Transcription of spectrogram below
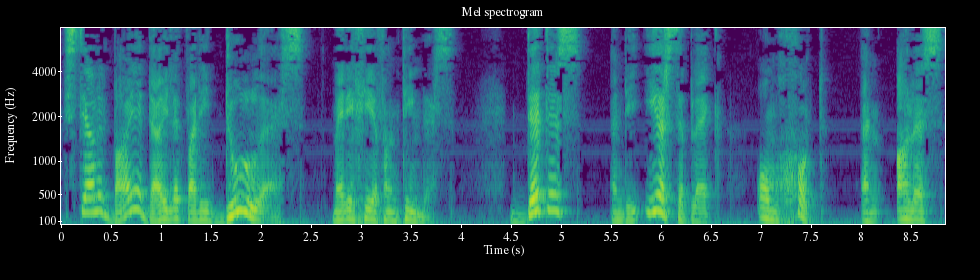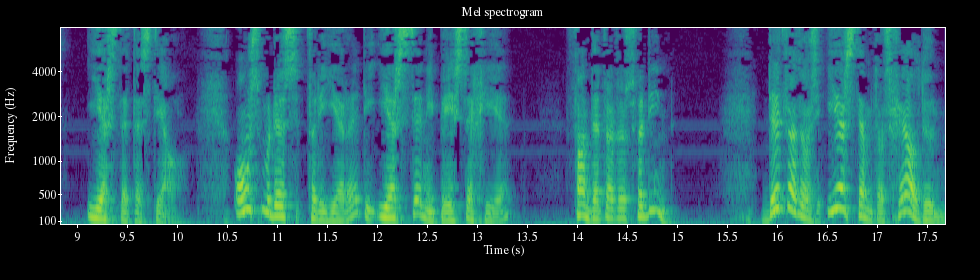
stel dit baie duidelik wat die doel is met die gee van tiendes. Dit is in die eerste plek om God in alles eerste te stel. Ons moet dus vir die Here die eerste en die beste gee van dit wat ons verdien. Dit wat ons eerste met ons geld doen,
